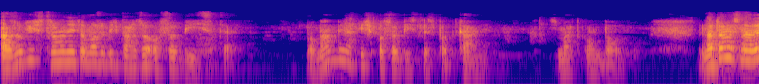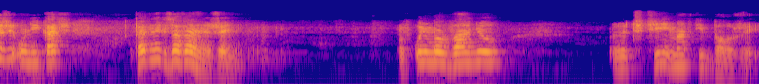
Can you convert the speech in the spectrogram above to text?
a z drugiej strony to może być bardzo osobiste, bo mamy jakieś osobiste spotkanie z Matką Bożą. Natomiast należy unikać pewnych zawężeń w ujmowaniu czci Matki Bożej.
